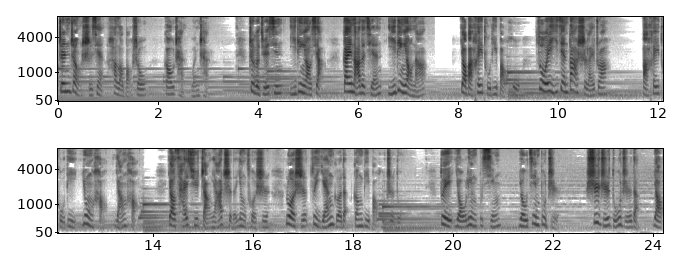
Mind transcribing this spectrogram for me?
真正实现旱涝保收、高产稳产，这个决心一定要下。该拿的钱一定要拿，要把黑土地保护作为一件大事来抓，把黑土地用好养好。要采取长牙齿的硬措施，落实最严格的耕地保护制度。对有令不行、有禁不止、失职渎职的，要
